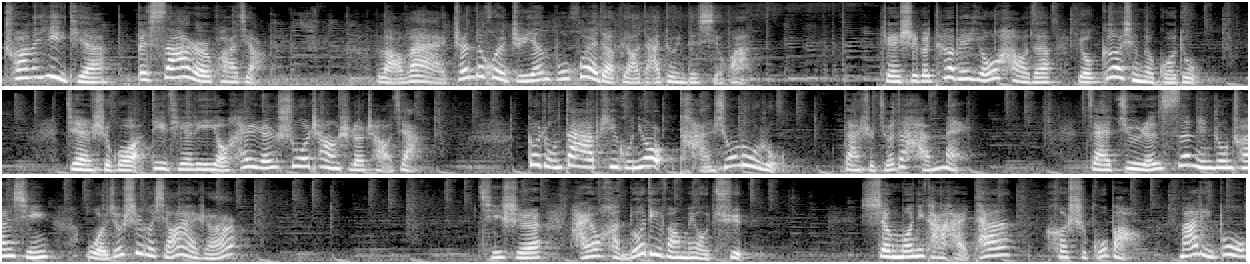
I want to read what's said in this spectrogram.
穿了一天被仨人夸奖。老外真的会直言不讳地表达对你的喜欢，这是个特别友好的、有个性的国度。见识过地铁里有黑人说唱式的吵架，各种大屁股妞袒胸露乳，但是觉得很美。在巨人森林中穿行，我就是个小矮人儿。其实还有很多地方没有去，圣莫妮卡海滩、赫氏古堡、马里布、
